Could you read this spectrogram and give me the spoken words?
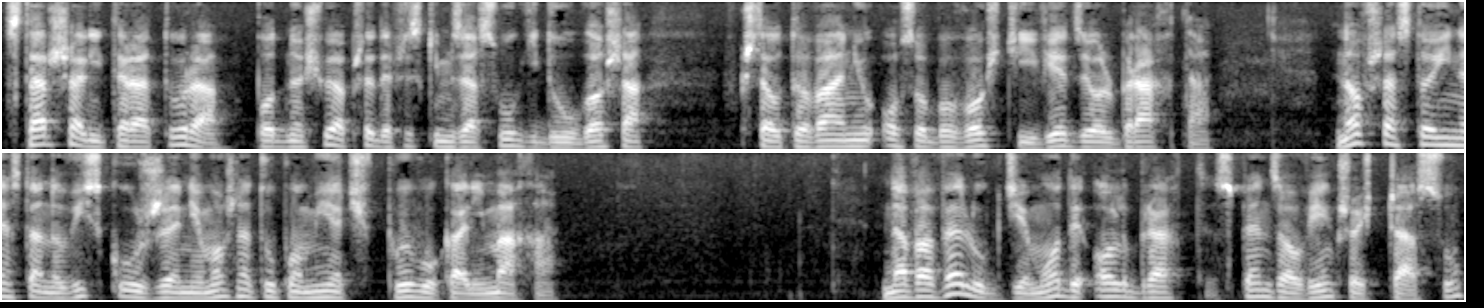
Starsza literatura podnosiła przede wszystkim zasługi Długosza w kształtowaniu osobowości i wiedzy Olbrachta. Nowsza stoi na stanowisku, że nie można tu pomijać wpływu Kalimacha. Na Wawelu, gdzie młody Olbracht spędzał większość czasu,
